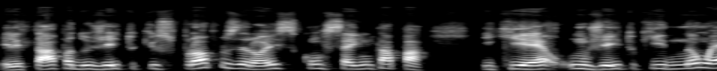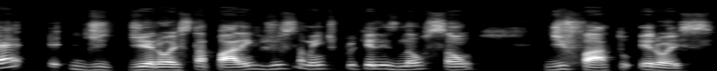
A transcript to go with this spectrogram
Ele tapa do jeito que os próprios heróis conseguem tapar. E que é um jeito que não é de, de heróis taparem, justamente porque eles não são de fato heróis.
